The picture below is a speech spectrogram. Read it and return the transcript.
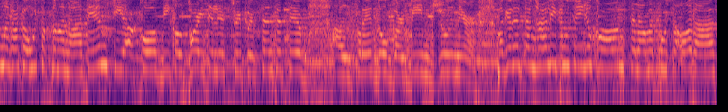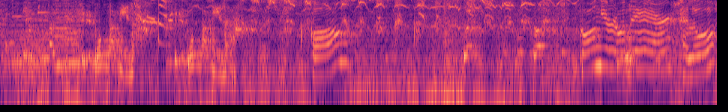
magkakausap naman natin si ako, Bicol Party List Representative Alfredo Garbin Jr. Magandang tanghali po sa inyo, Kong. Salamat po sa oras. Si putang ina. Si. Kong? Kong, you're on the air. Hello?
